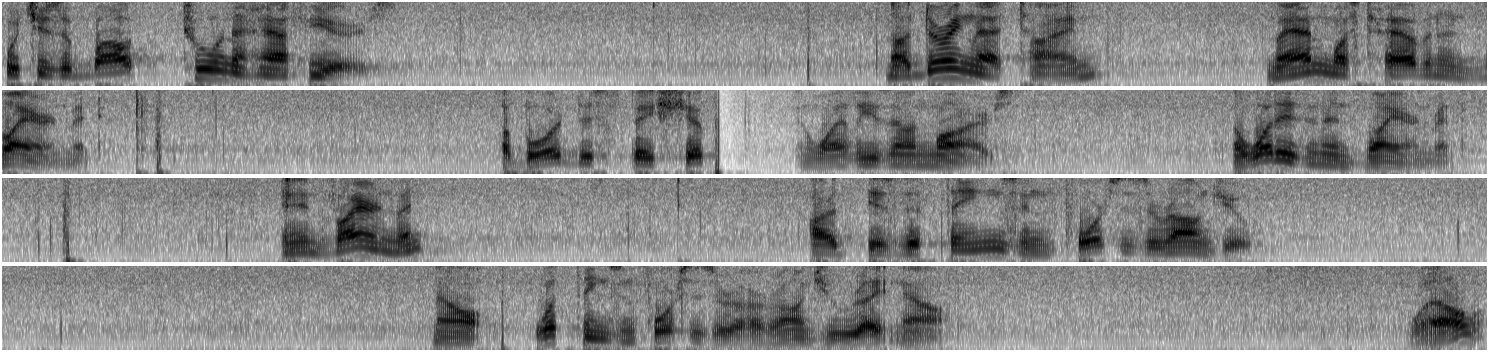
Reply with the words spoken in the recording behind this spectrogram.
which is about two and a half years. Now during that time, man must have an environment aboard this spaceship and while he's on Mars. Now what is an environment? An environment are, is the things and forces around you. Now, what things and forces are around you right now? Well,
